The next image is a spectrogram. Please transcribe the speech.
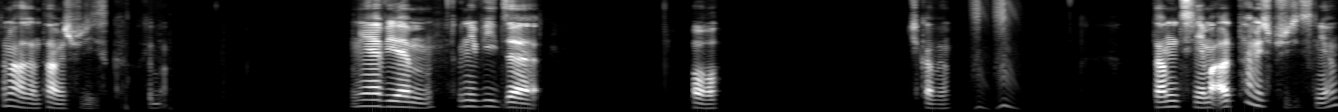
Znalazłem, tam jest przycisk. Chyba. Nie wiem. Tylko nie widzę. O. Ciekawe. Tam nic nie ma, ale tam jest przycisk, nie?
